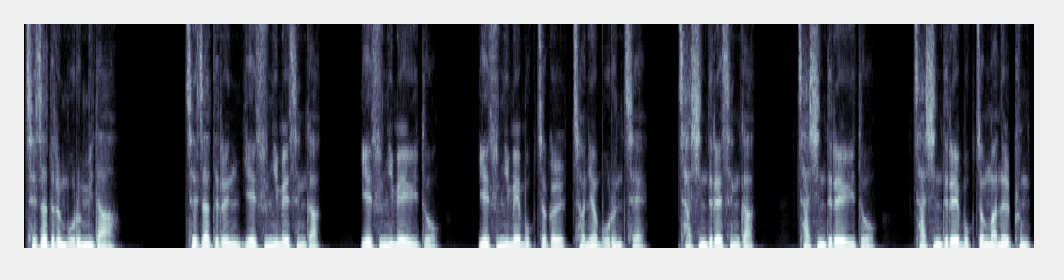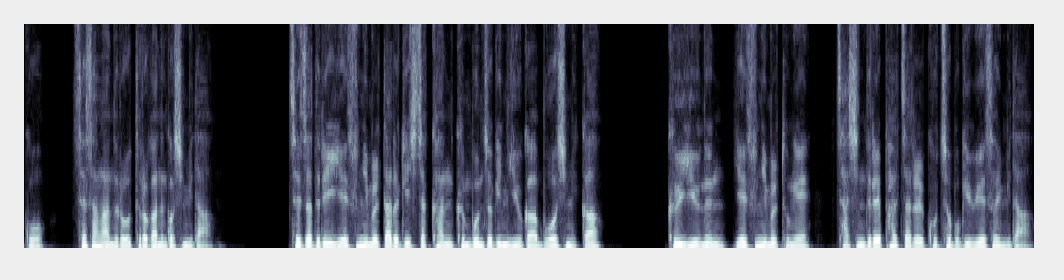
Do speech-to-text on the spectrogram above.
제자들은 모릅니다. 제자들은 예수님의 생각, 예수님의 의도, 예수님의 목적을 전혀 모른 채 자신들의 생각, 자신들의 의도, 자신들의 목적만을 품고 세상 안으로 들어가는 것입니다. 제자들이 예수님을 따르기 시작한 근본적인 이유가 무엇입니까? 그 이유는 예수님을 통해 자신들의 팔자를 고쳐보기 위해서입니다.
